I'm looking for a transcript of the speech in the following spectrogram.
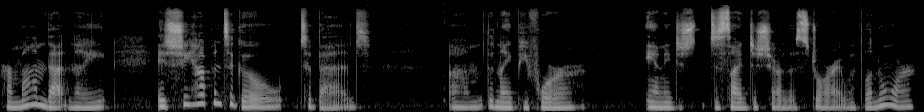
her mom that night, is she happened to go to bed um, the night before Annie decided to share this story with Lenore.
